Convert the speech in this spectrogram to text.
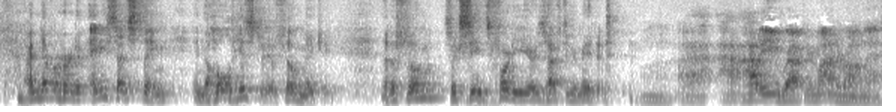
I've never heard of any such thing in the whole history of filmmaking that a film succeeds 40 years after you made it. Uh, how do you wrap your mind around that?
